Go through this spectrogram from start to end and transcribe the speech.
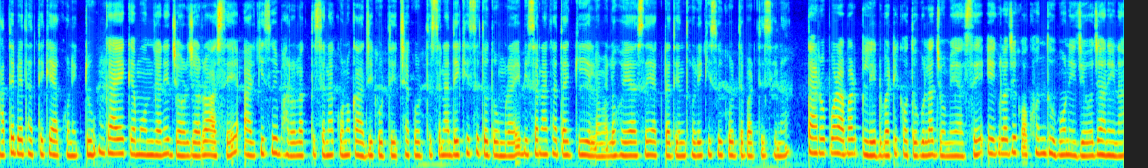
হাতে ব্যথার থেকে এখন একটু গায়ে কেমন জানি জ্বর জ্বরও আছে, আর কিছুই ভালো লাগতেছে না, কোনো কাজই করতে ইচ্ছা করতেছে না। দেখেছি তো তোমরাই, বিছানা খাতা কি এলোমেলো হয়ে আছে, একটা দিন ধরে কিছুই করতে পারতেছি না। তার উপর আবার প্লেট বাটি কতগুলা জমে আছে, এগুলা যে কখন ধুবো নিজেও জানি না।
